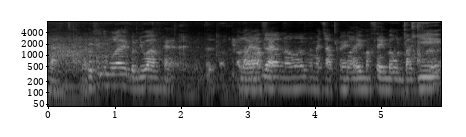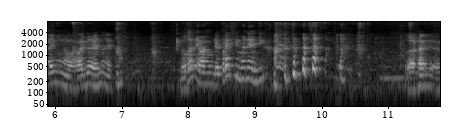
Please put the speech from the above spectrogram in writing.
nah dari situ mulai berjuang kayak maksa, olahraga naon namanya capek mulai maksain bangun pagi aing olahraga enak itu. lo kan emang depresi mana anjing Olahraga.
